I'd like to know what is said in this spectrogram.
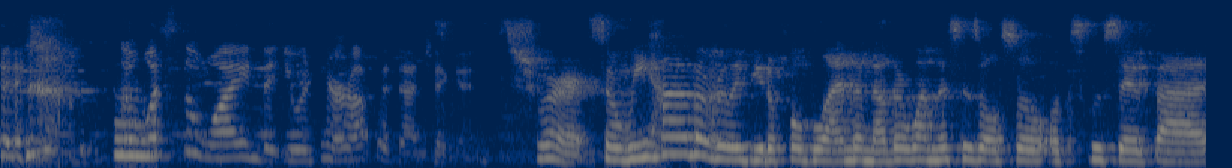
so what's the wine that you would pair up with that chicken? Sure. So we have a really beautiful blend. Another one. This is also exclusive uh,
